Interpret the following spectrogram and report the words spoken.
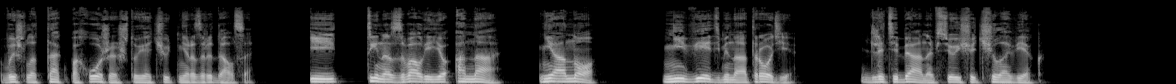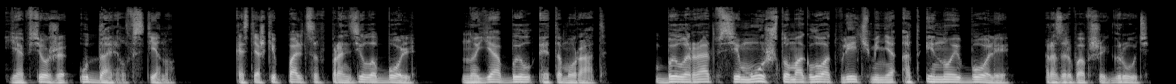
Вышло так похоже, что я чуть не разрыдался. И ты назвал ее «она», не «оно», не ведьмина отродье. Для тебя она все еще человек. Я все же ударил в стену. Костяшки пальцев пронзила боль, но я был этому рад. Был рад всему, что могло отвлечь меня от иной боли, разрывавшей грудь,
